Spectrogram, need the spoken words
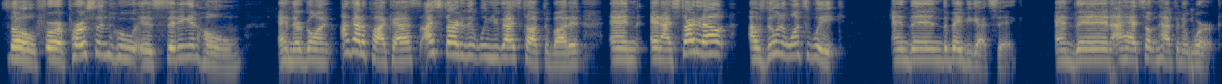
So for a person who is sitting at home and they're going, I got a podcast. I started it when you guys talked about it. And and I started out, I was doing it once a week, and then the baby got sick. And then I had something happen at work.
